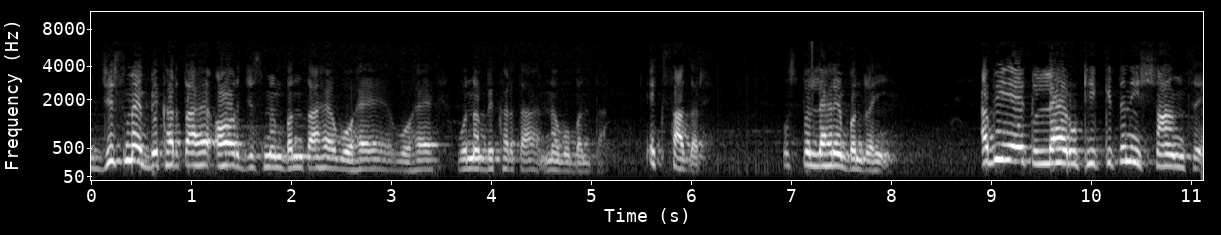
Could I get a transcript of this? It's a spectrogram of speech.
जिसमें बिखरता है और जिसमें बनता है, वो है वो है। वो न बिखरता, न वो बनता। एक सागर है। उस पर लहरें बन रही अभी एक लहर उठी कितनी शान से,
